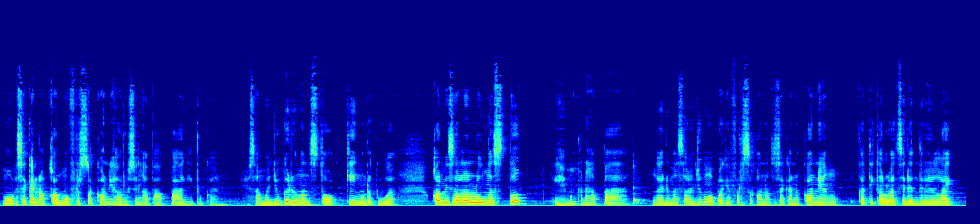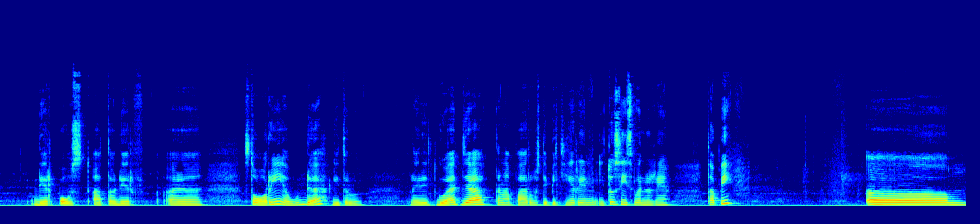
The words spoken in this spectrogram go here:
mau second account mau first account ya harusnya nggak apa-apa gitu kan. Ya, sama juga dengan stalking menurut gue kalau misalnya lo ngestalk ya emang kenapa? Nggak ada masalah juga mau pakai first account atau second account yang ketika lo accidentally like their post atau their uh, story ya udah gitu loh. Let go aja kenapa harus dipikirin? Itu sih sebenarnya. Tapi um,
